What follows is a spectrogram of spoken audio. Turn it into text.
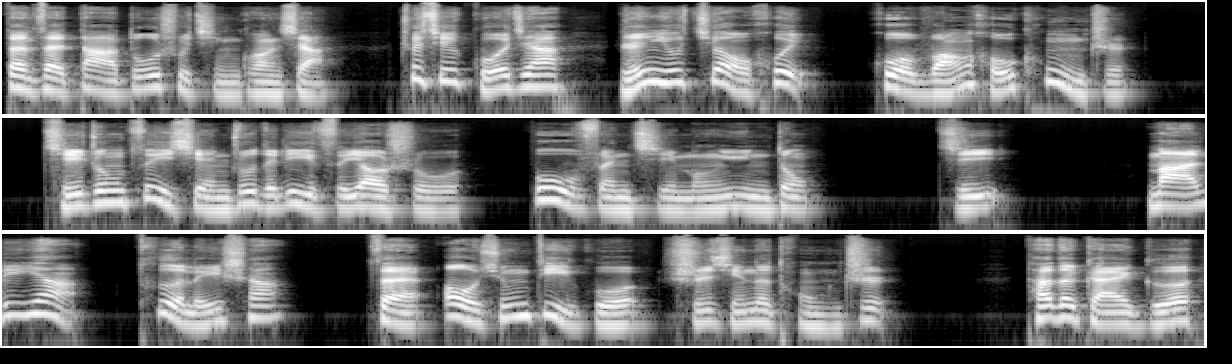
但在大多数情况下，这些国家仍由教会或王侯控制。其中最显著的例子要数部分启蒙运动，即玛利亚·特蕾莎在奥匈帝国实行的统治，她的改革。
